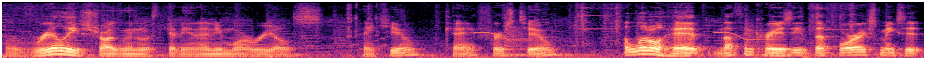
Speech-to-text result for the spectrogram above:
We're really struggling with getting any more reels. Thank you. Okay, first two. A little hit, nothing crazy. The Forex makes it,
